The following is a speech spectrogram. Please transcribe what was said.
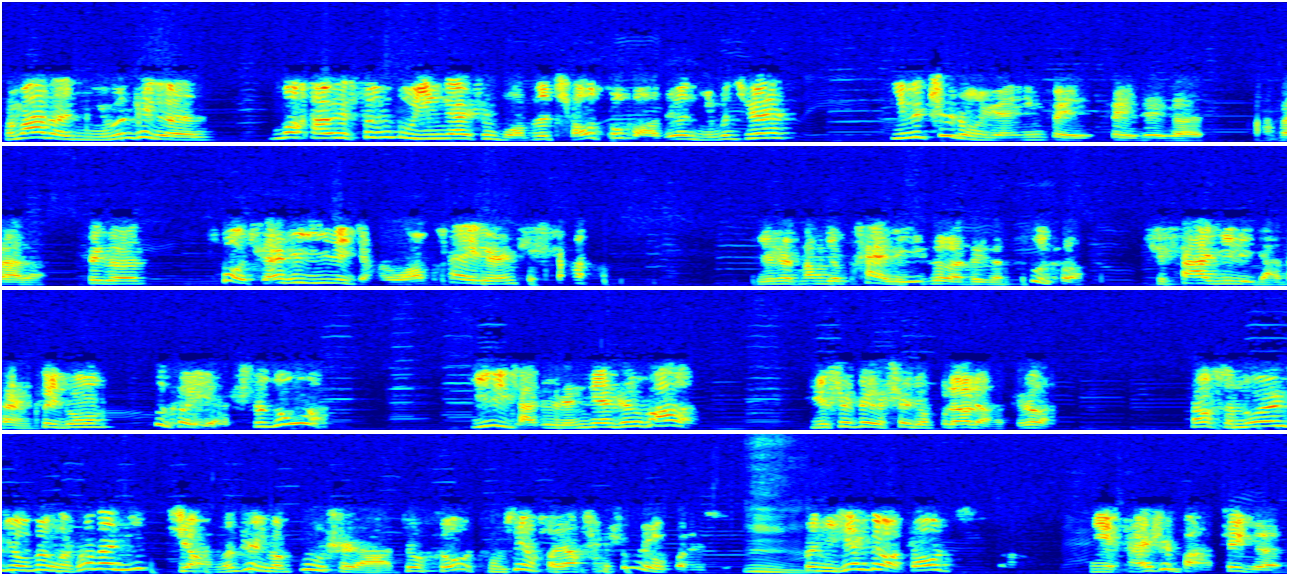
他妈的，你们这个莫哈维分部应该是我们的桥头堡垒，你们居然因为这种原因被被这个打败了，这个错全是伊利贾的，我要派一个人去杀他。于是他们就派了一个这个刺客去杀伊利贾，但是最终刺客也失踪了，伊利贾就人间蒸发了，于是这个事就不了了之了。然后很多人就问我说：“那你讲的这个故事啊，就和我主线好像还是没有关系。嗯说你先不要着急啊，你还是把这个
